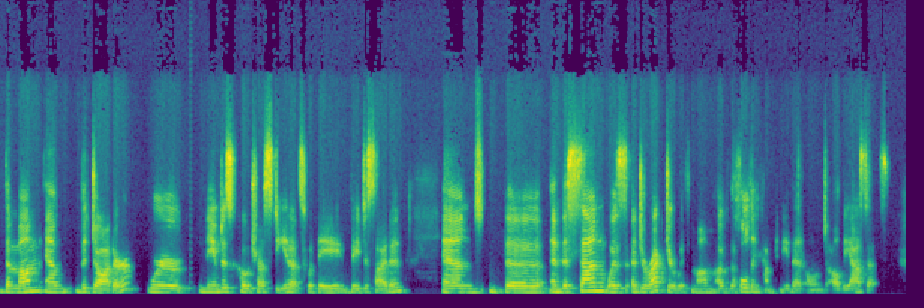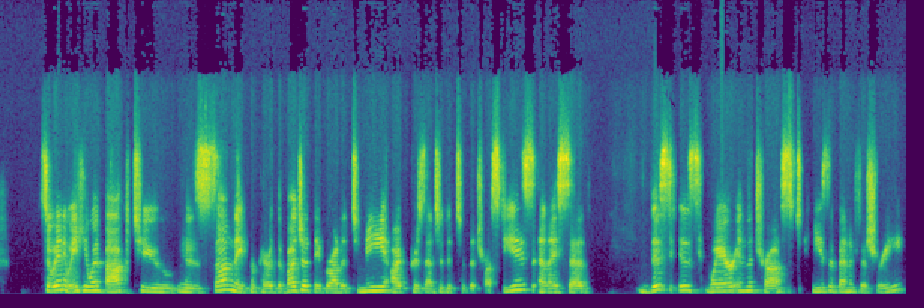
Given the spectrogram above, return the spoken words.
the mom and the daughter were named as co-trustee. That's what they they decided. And the and the son was a director with mom of the holding company that owned all the assets. So anyway, he went back to his son. They prepared the budget. They brought it to me. I presented it to the trustees, and I said, "This is where in the trust he's a beneficiary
